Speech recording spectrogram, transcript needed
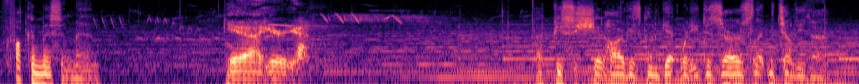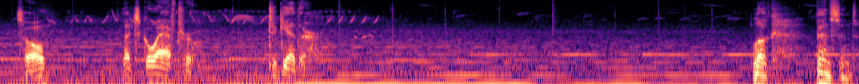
Fucking missing, man. Yeah, I hear you. Piece of shit Harvey's gonna get what he deserves, let me tell you that. So, let's go after him. Together. Look, Vincent,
